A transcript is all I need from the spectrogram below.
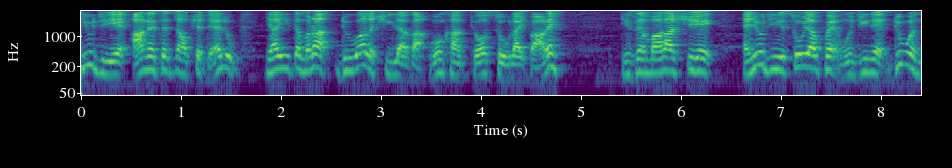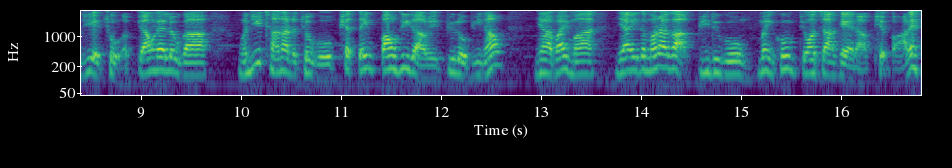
NUG ရဲ့အားနည်းချက်ကြောင့်ဖြစ်တယ်လို့ယာယီသမရဒူဝါလရှိလာကဝန်ခံပြောဆိုလိုက်ပါတယ်။ဒီဇင်ဘာလ10ရက် NUG အစိုးရဖွဲ့ဝန်ကြီးနဲ့ဒုဝန်ကြီးအချို့အပြောင်းလဲလုပ်ကဝန်ကြီးဌာနတချို့ကိုဖျက်သိမ်းပေါင်းစည်းတာတွေပြုလုပ်ပြီးနောက် ညပိုင်းမှာယာယီသမရကပြည်သူကိုမိန့်ခွန်းပြောကြားခဲ့တာဖြစ်ပါတယ်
